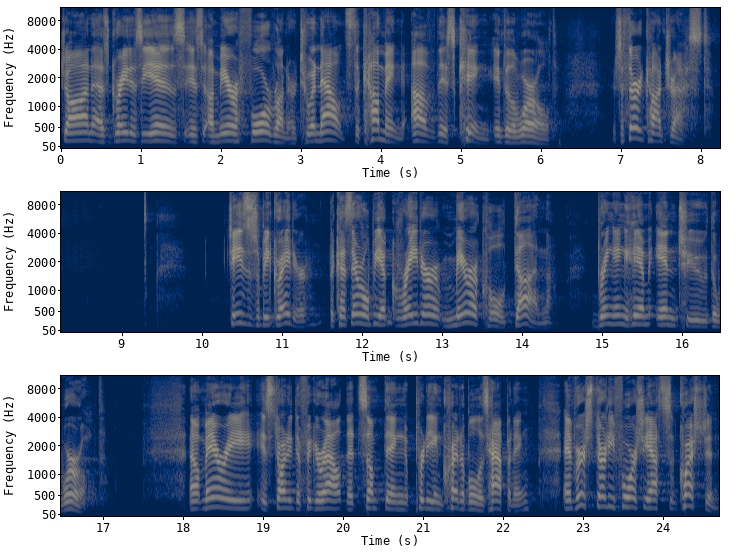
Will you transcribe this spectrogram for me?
John, as great as he is, is a mere forerunner to announce the coming of this king into the world. There's a third contrast. Jesus will be greater because there will be a greater miracle done bringing him into the world. Now, Mary is starting to figure out that something pretty incredible is happening. And verse 34, she asks a question.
